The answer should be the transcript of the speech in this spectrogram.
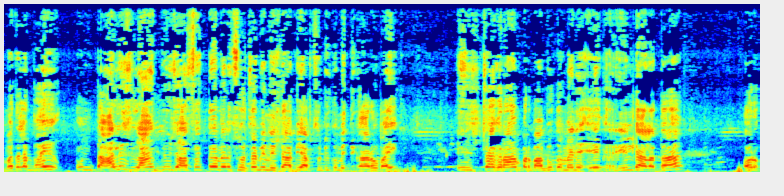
मतलब भाई, उनतालीस लाख व्यूज़ आ सकते हैं, मैंने सोचा भी नहीं था। अभी आप सभी को मैं दिखा रहा हूँ भाई। इंस्टाग्राम पर बाबू का मैंने एक रील डाला था और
